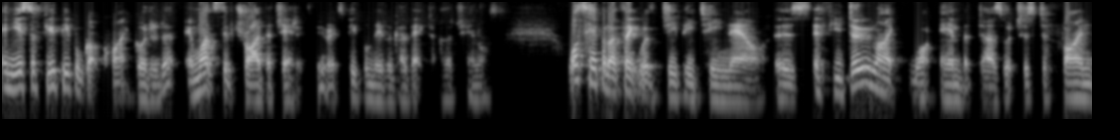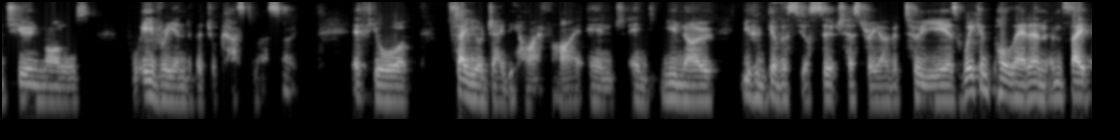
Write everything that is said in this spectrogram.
And yes, a few people got quite good at it. And once they've tried the chat experience, people never go back to other channels. What's happened, I think, with GPT now is if you do like what Ambit does, which is to fine tune models for every individual customer. So if you're, say you're JB Hi-Fi and, and you know you could give us your search history over two years, we can pull that in and say,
